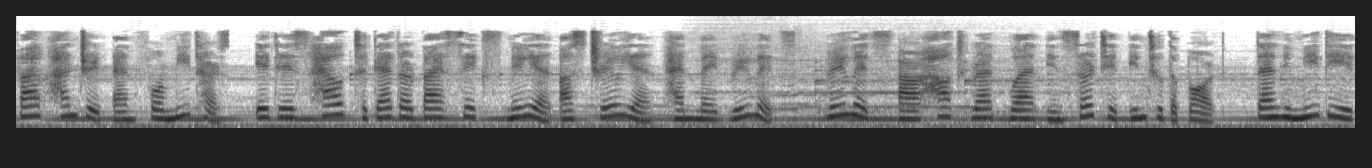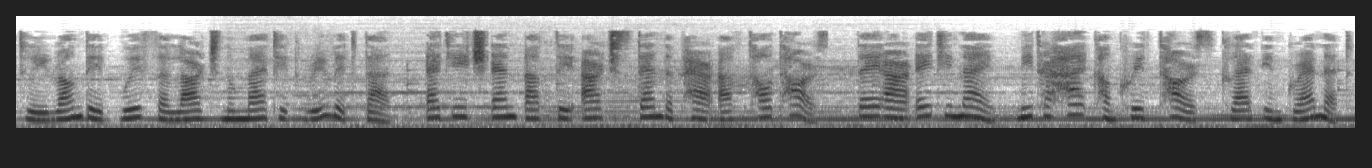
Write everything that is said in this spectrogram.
504 meters. It is held together by 6 million Australian handmade rivets. Rivets are hot red when inserted into the board, then immediately rounded with a large pneumatic rivet gun. At each end of the arch stand a pair of tall towers. They are 89 meter high concrete towers clad in granite.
